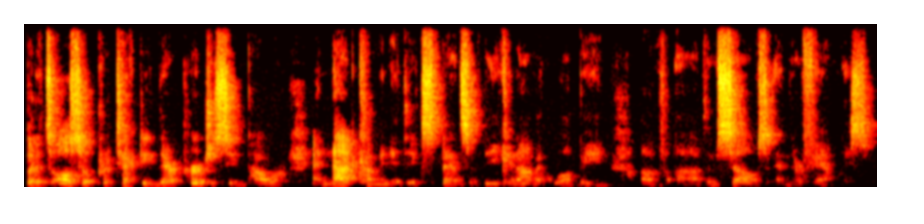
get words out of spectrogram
but it's also protecting their purchasing power and not coming at the expense of the economic well-being of uh, themselves and their families.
